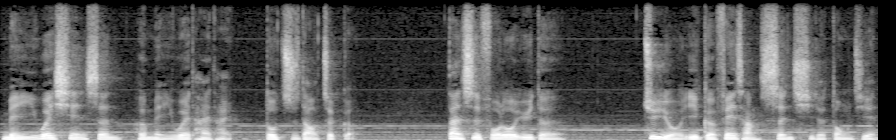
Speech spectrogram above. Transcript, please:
每一位先生和每一位太太都知道这个，但是弗洛伊德具有一个非常神奇的洞见。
